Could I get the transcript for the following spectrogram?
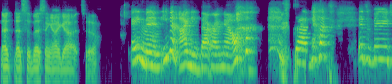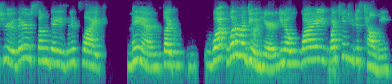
that that's the best thing i got. So amen. Even i need that right now yeah that's it's very true there are some days and it's like man like what what am i doing here you know why why can't you just tell me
